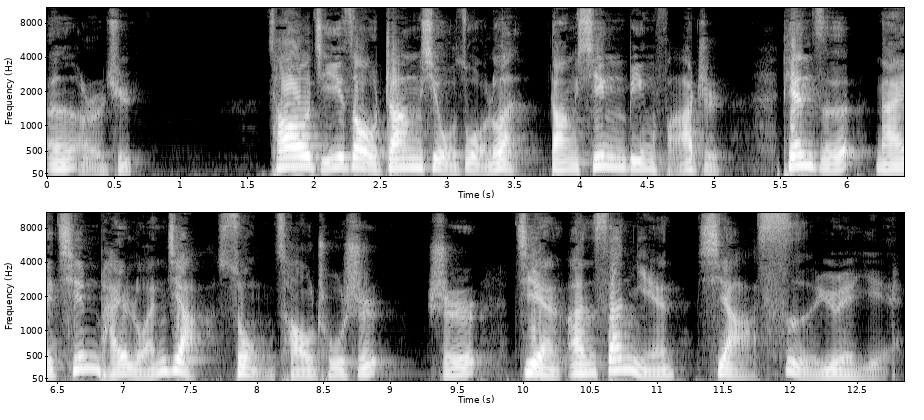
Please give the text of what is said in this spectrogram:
恩而去。操急奏张绣作乱，当兴兵伐之。天子乃亲排銮驾送操出师，时建安三年夏四月也。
